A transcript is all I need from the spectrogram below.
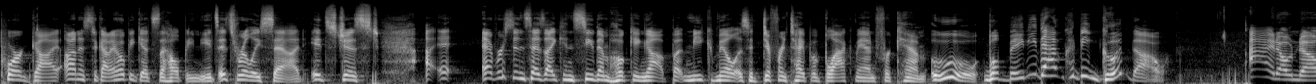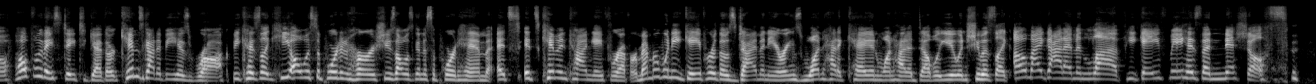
Poor guy. Honest to God, I hope he gets the help he needs. It's really sad. It's just, uh, it, Everson says I can see them hooking up, but Meek Mill is a different type of black man for Kim. Ooh, well, maybe that could be good though. I don't know. Hopefully they stay together. Kim's got to be his rock because like he always supported her. She's always going to support him. It's it's Kim and Kanye forever. Remember when he gave her those diamond earrings? One had a K and one had a W, and she was like, "Oh my god, I'm in love." He gave me his initials.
